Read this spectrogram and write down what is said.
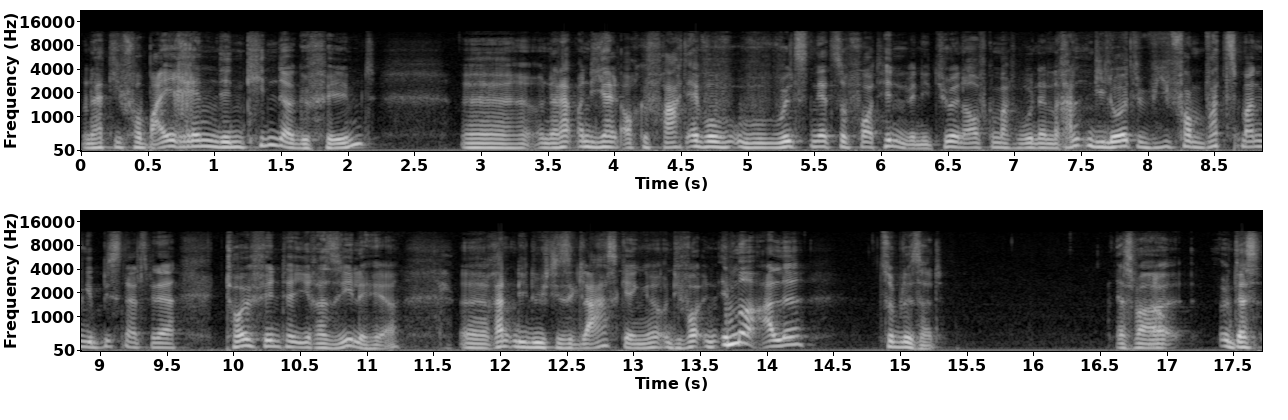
und hat die vorbeirennenden Kinder gefilmt Äh, und dann hat man die halt auch gefragt, ey, wo, wo, willst du denn jetzt sofort hin? Wenn die Türen aufgemacht wurden, dann rannten die Leute wie vom Watzmann gebissen, als wäre der Teufel hinter ihrer Seele her. Äh, rannten die durch diese Glasgänge und die wollten immer alle zu Blizzard. Das war, und das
